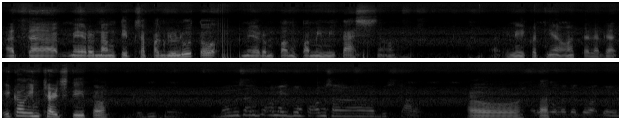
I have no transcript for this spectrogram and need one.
at ah, meron ng tip sa pagluluto, meron pang pamimitas. No? Ah, inikot niya, oh, talaga. Ikaw in charge dito. Dito. Bali, saan po kami? Doon po kami sa Bistang. Oh, Ano ta- po nagagawa doon?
